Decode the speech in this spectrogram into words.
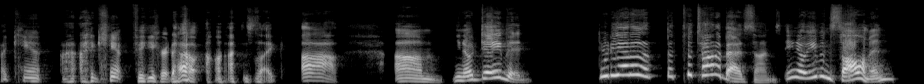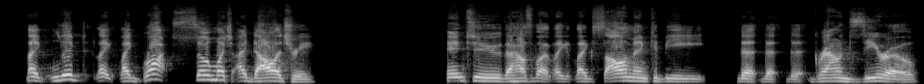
I can't, I can't figure it out. I was like, ah, um, you know, David, dude, he had a, a ton of bad sons. You know, even Solomon, like lived, like, like brought so much idolatry into the house of light. Like, like Solomon could be the, the, the ground zero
